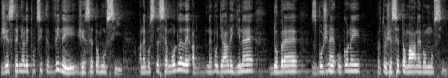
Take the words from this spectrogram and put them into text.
že jste měli pocit viny, že se to musí. A nebo jste se modlili a nebo dělali jiné dobré zbožné úkony, protože se to má nebo musí.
